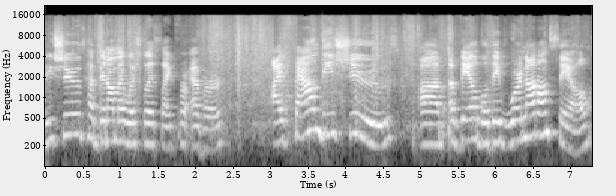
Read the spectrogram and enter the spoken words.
these shoes have been on my wish list like forever. I found these shoes um, available. They were not on sale,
